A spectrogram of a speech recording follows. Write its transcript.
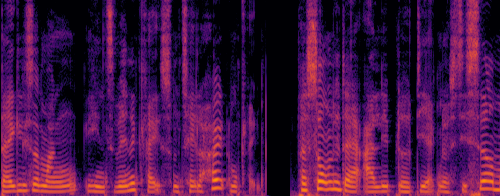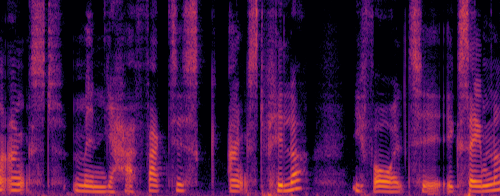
der er ikke lige så mange i ens vennekreds, som taler højt omkring det. Personligt er jeg aldrig blevet diagnostiseret med angst, men jeg har faktisk angstpiller i forhold til eksamener,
